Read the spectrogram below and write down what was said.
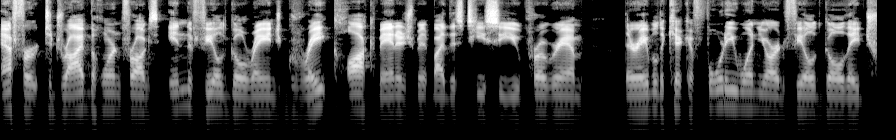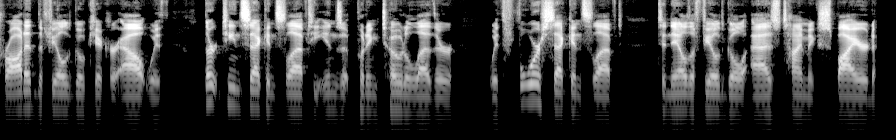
effort to drive the Horned Frogs into field goal range. Great clock management by this TCU program. They're able to kick a 41 yard field goal. They trotted the field goal kicker out with 13 seconds left. He ends up putting toe to leather with four seconds left to nail the field goal as time expired.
